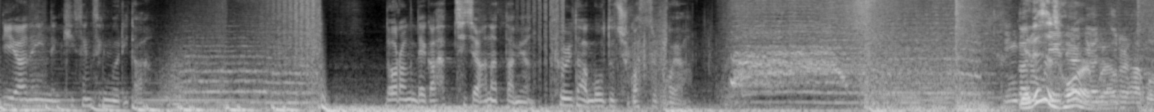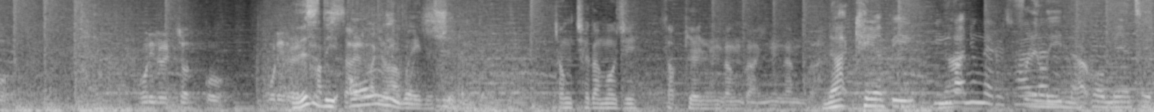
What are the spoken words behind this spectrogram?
네 안에 있는 기생생물이다. 너랑 내가 합치지 않았다면 둘 다 모두 죽었을 거야. Yeah, this is 인간에 대한 horror. 연구를 하고 고리를 쫓고 고리를 This is the only way this should be done. 정체가 뭐지? 섞여 있는 건가 인간과 Not campy, not friendly, not romantic.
